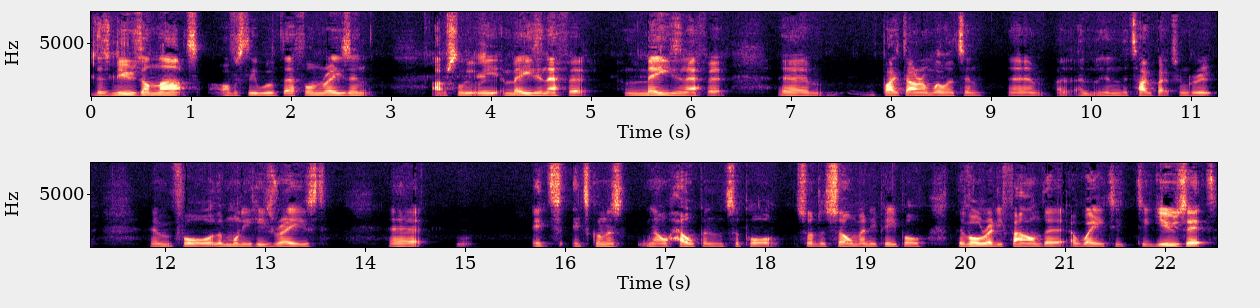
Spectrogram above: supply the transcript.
there's news on that obviously with their fundraising absolutely amazing effort amazing effort um, by Darren Willington um, and in the tag veteran group um, for the money he's raised. Uh, it's it's going to you know help and support sort of so many people. They've already found a, a way to, to use it,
